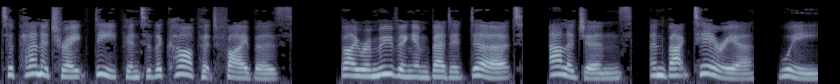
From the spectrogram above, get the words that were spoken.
to penetrate deep into the carpet fibers. By removing embedded dirt, allergens, and bacteria, we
